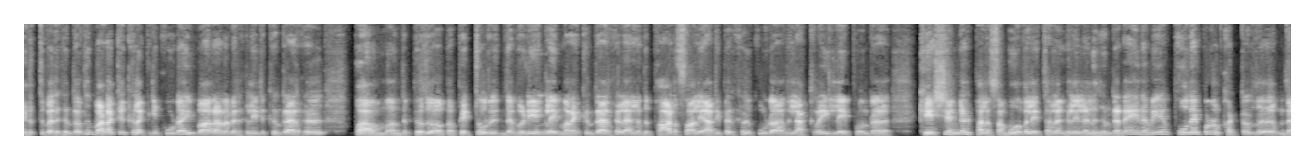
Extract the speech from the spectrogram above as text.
எடுத்து வருகின்றது. வடக்கு கிழக்கில் கூட இவ்வாறானவர்கள் இருக்கின்றார்கள். அந்த பெற்றோர் இந்த விடயங்களை மறைக்கின்றார்கள். அல்லது பாடசாலை அதிபர்கள் கூட அதில் அக்கறை இல்லை போன்ற கேசியங்கள் பல சமூக வலைத்தளங்களில் எழுகின்றன. எனவே போதைப்பொருள் கட்டுறது இந்த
